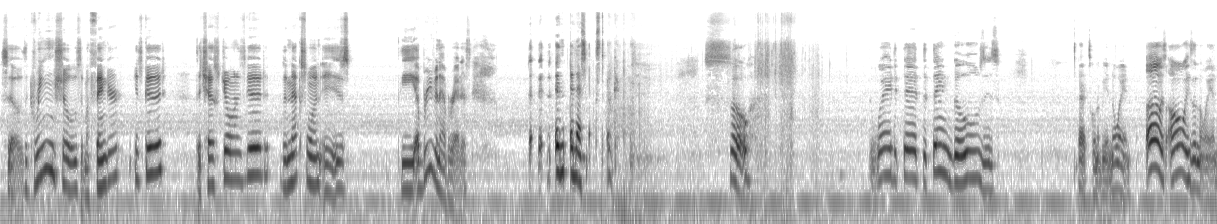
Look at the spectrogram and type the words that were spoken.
So the green shows that my finger is good. The chest joint is good. The next one is the breathing apparatus and and that's next. Okay. So the way that the, the thing goes is that's going to be annoying. Oh, it's always annoying.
